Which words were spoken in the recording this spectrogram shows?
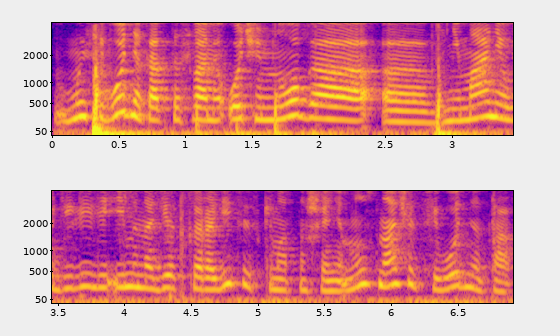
мы сегодня как-то с вами очень много э, внимания уделили именно детско-родительским отношениям. Ну, значит, сегодня так.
